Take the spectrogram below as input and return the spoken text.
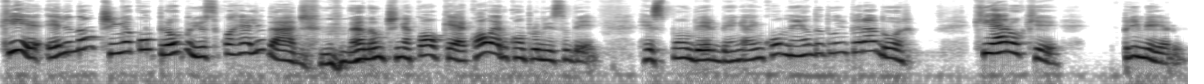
Que ele não tinha compromisso com a realidade, né? não tinha qualquer. Qual era o compromisso dele? Responder bem à encomenda do imperador que era o quê? Primeiro,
